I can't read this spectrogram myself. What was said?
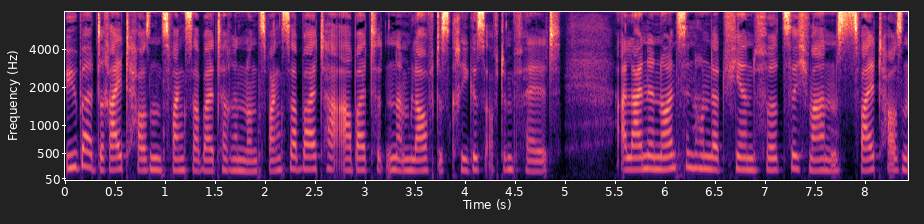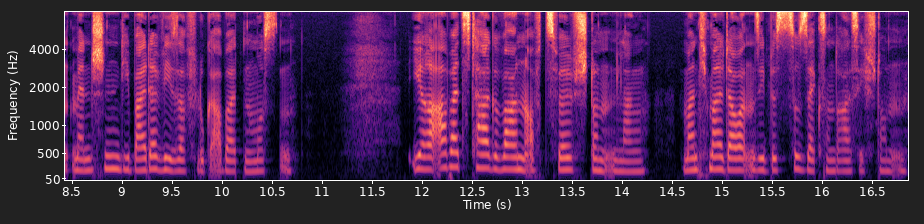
Über 3000 Zwangsarbeiterinnen und Zwangsarbeiter arbeiteten im Lauf des Krieges auf dem Feld. Alleine 1944 waren es 2000 Menschen, die bei der Weserflug arbeiten mussten. Ihre Arbeitstage waren oft zwölf Stunden lang. Manchmal dauerten sie bis zu 36 Stunden.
